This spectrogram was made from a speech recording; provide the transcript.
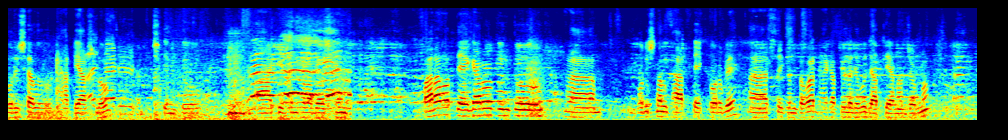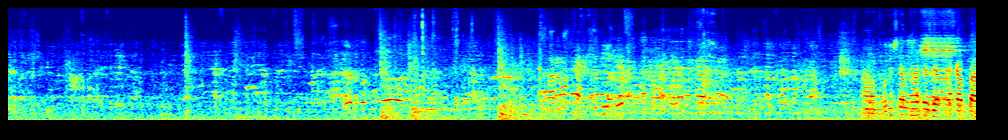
বরিশাল ঘাটে আসলো। কিন্তু কীর্তন খেলা কিন্তু পারাবাত এগারো, কিন্তু বরিশাল ঘাট ত্যাগ করবে। আর সে কিন্তু আবার ঢাকা চলে যাব যাত্রী আনার জন্য। বরিশাল ঘাটে যে থাকাটা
